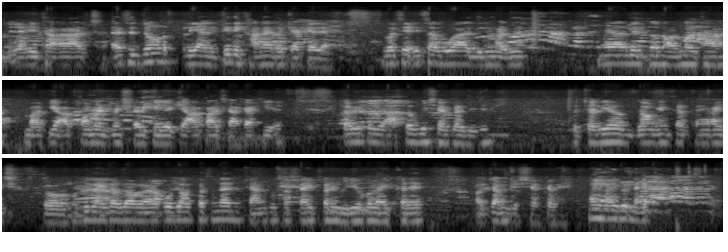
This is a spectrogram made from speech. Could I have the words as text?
यही था आज। ऐसे जो रियलिटी दिखाना है तो क्या किया जाए? बस यही सब हुआ है दिन भर में। मेरा दिन तो नॉर्मल था। बाकी आप कमेंट में शेयर कीजिए कि आप आज क्या क्या किए। कभी कभी आप लोग भी शेयर कर दीजिए। तो चलिए अब ब्लॉग इन करते हैं आज। तो अभी लाइक का ब्लॉग अगर आपको ब्लॉग पसंद आए तो चैनल को सब्सक्राइब करें वीडियो को लाइक करें और जम के शेयर करें। बाय बाय गुड नाइट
